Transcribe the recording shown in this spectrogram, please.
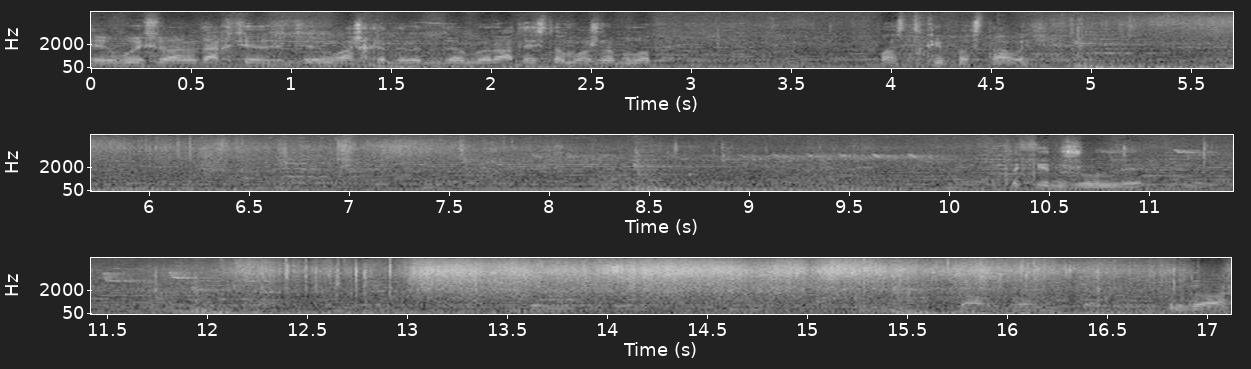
Якби сюди не так важко до- добиратись, то можна було б пастки поставити. Такі джунглі. Да.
